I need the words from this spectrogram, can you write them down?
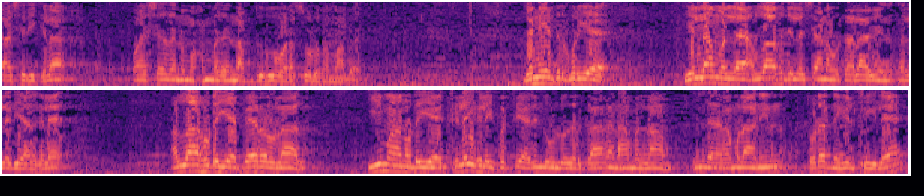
لا شريك له واشهد ان محمدا عبده ورسوله ما بعد கண்ணியத்திற்குரிய எல்லாம் வல்ல அல்லாஹு ஜல்லஷானஹு தாலாவின் நல்லடியார்களே அல்லாஹுடைய பேரருளால் ஈமானுடைய கிளைகளை பற்றி அறிந்து கொள்வதற்காக நாமெல்லாம் இந்த ரமலானின் தொடர் நிகழ்ச்சியில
